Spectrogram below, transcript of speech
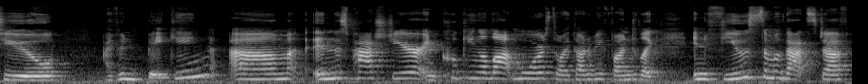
to, I've been baking um, in this past year and cooking a lot more. So I thought it'd be fun to like infuse some of that stuff.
